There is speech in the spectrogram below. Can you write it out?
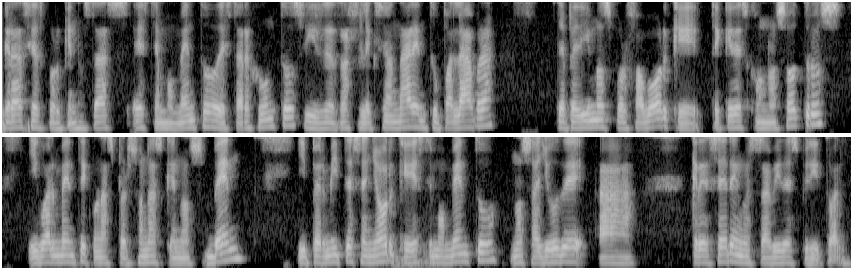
Gracias porque nos das este momento de estar juntos y de reflexionar en tu palabra. Te pedimos por favor que te quedes con nosotros, igualmente con las personas que nos ven y permite Señor que este momento nos ayude a crecer en nuestra vida espiritual.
